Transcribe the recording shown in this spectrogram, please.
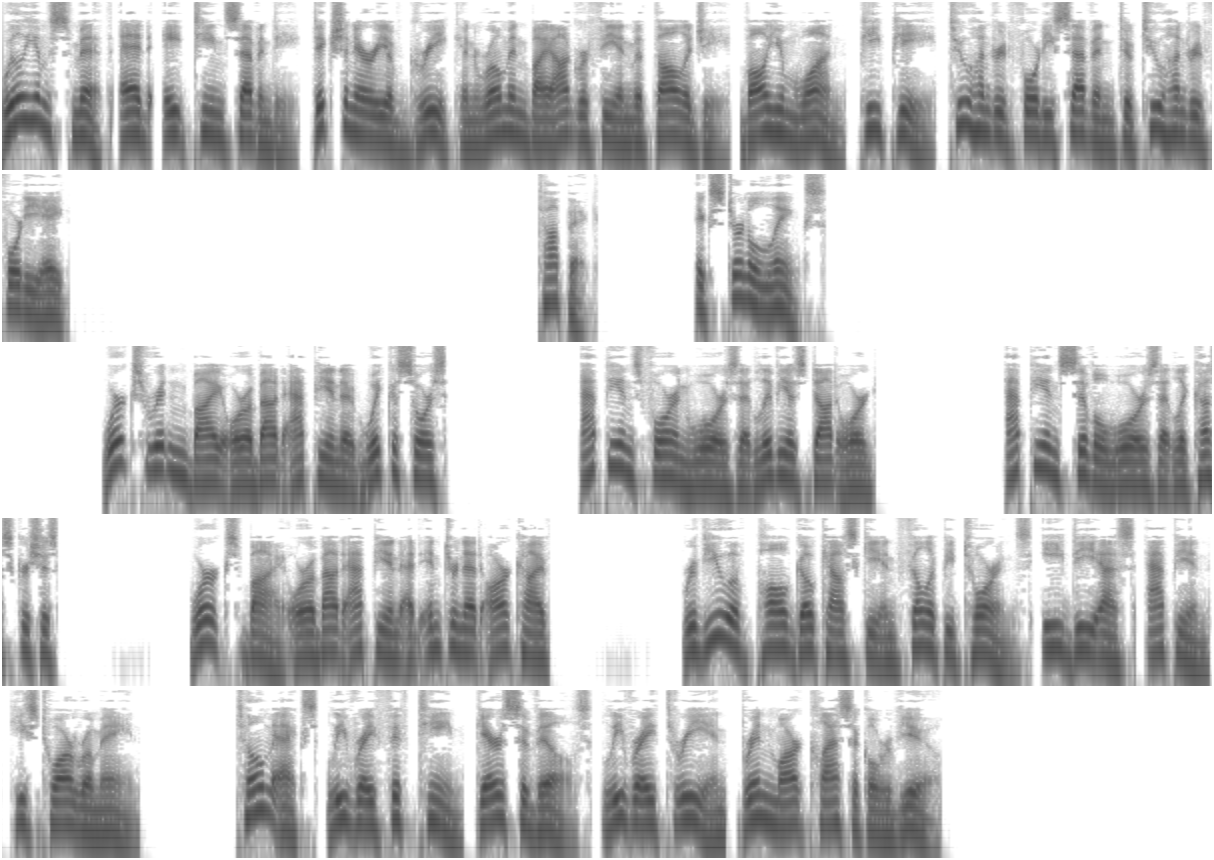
William Smith ed. 1870, Dictionary of Greek and Roman Biography and Mythology, Volume 1, pp. 247–248 External links Works written by or about Appian at Wikisource Appian's Foreign Wars at Livius.org Appian's Civil Wars at Lacuscurtius Works by or about Appian at Internet Archive Review of Paul Goukowsky and Philippe Torrens, eds. Appian, Histoire romaine. Tome X, Livre 15, Guerres civiles, Livre 3 and, Bryn Mawr Classical Review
